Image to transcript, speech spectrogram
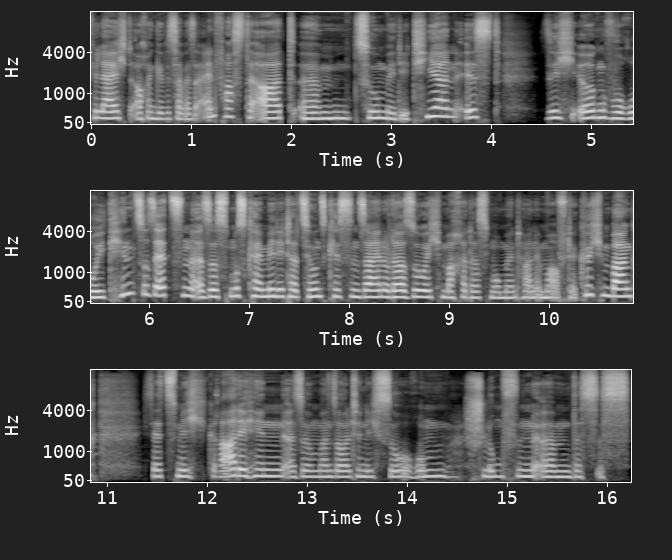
vielleicht auch in gewisser Weise einfachste Art ähm, zu meditieren ist, sich irgendwo ruhig hinzusetzen. Also es muss kein Meditationskissen sein oder so. Ich mache das momentan immer auf der Küchenbank. Ich setze mich gerade hin. Also man sollte nicht so rumschlumpfen. Ähm, das ist,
